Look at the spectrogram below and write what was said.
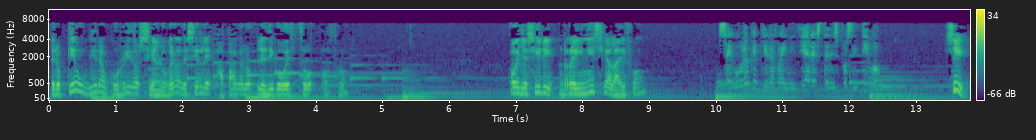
Pero ¿qué hubiera ocurrido si en lugar de decirle apágalo, le digo esto otro? Oye Siri, reinicia el iPhone. ¿Seguro que quieres reiniciar este dispositivo? Sí.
